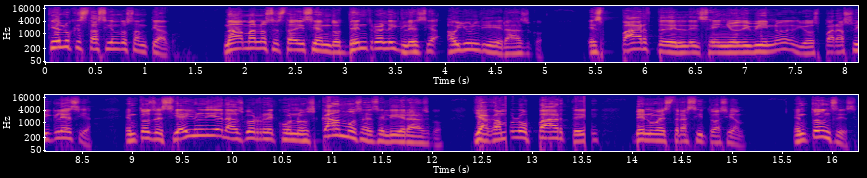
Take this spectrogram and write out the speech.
¿Qué es lo que está haciendo Santiago? Nada más nos está diciendo, dentro de la iglesia hay un liderazgo. Es parte del diseño divino de Dios para su iglesia. Entonces, si hay un liderazgo, reconozcamos a ese liderazgo y hagámoslo parte de nuestra situación. Entonces,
